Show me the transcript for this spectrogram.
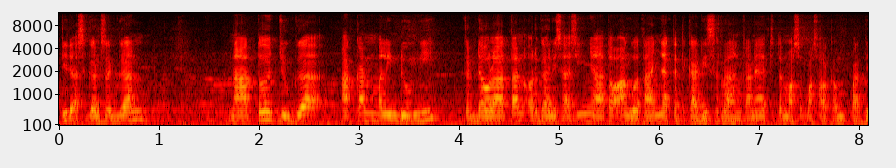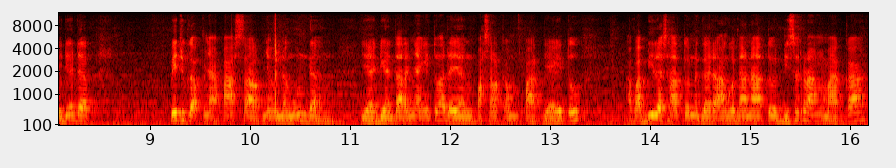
tidak segan-segan NATO juga akan melindungi kedaulatan organisasinya atau anggotanya ketika diserang karena itu termasuk pasal keempat. Jadi ada B juga punya pasal, punya undang-undang. Ya di antaranya itu ada yang pasal keempat yaitu apabila satu negara anggota NATO diserang maka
